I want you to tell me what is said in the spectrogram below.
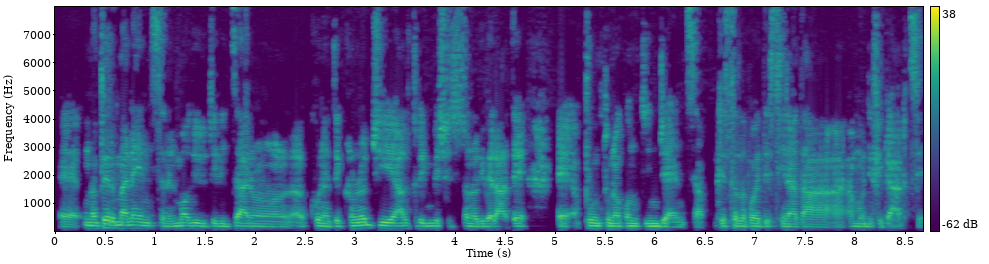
eh, una, permanenza nel modo di utilizzare un, alcune tecnologie, altre invece si sono rivelate eh, appunto una contingenza che è stata poi destinata a, a modificarsi.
